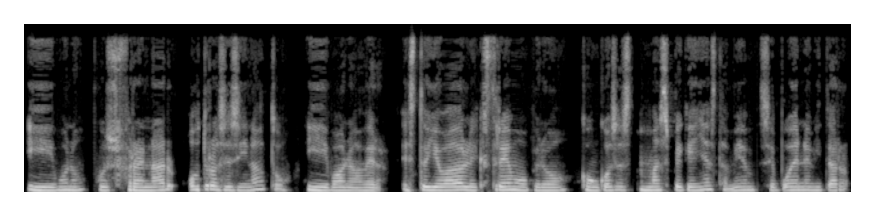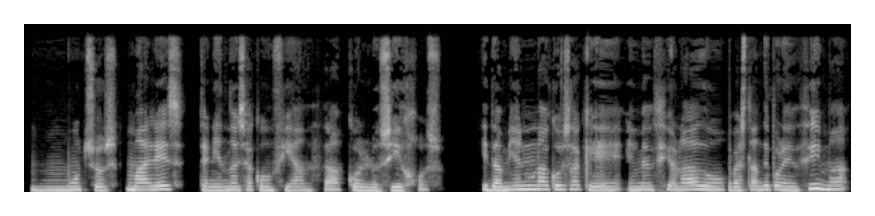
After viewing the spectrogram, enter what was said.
y bueno, pues frenar otro asesinato. Y bueno, a ver, esto llevado al extremo, pero con cosas más pequeñas también se pueden evitar muchos males teniendo esa confianza con los hijos. Y también una cosa que he mencionado bastante por encima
